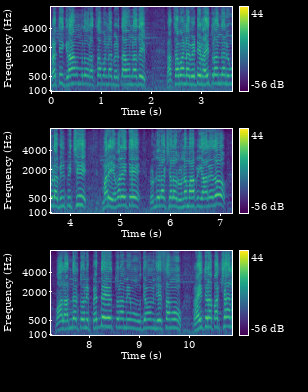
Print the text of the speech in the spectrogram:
ప్రతి గ్రామంలో రచ్చబండ పెడతా ఉన్నది. రచ్చబండ పెట్టి రైతులందరినీ కూడా పిలిపించి మరి ఎవరైతే రెండు లక్షల రుణమాఫీ కాలేదో వాళ్ళందరితోని పెద్ద ఎత్తున మేము ఉద్యమం చేస్తాము. రైతుల పక్షాన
